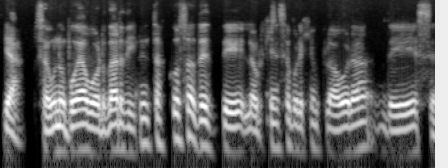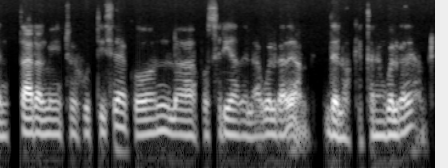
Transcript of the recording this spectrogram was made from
ya, o sea, uno puede abordar distintas cosas desde la urgencia, por ejemplo, ahora de sentar al ministro de Justicia con las vocerías de la huelga de hambre, de los que están en huelga de hambre.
